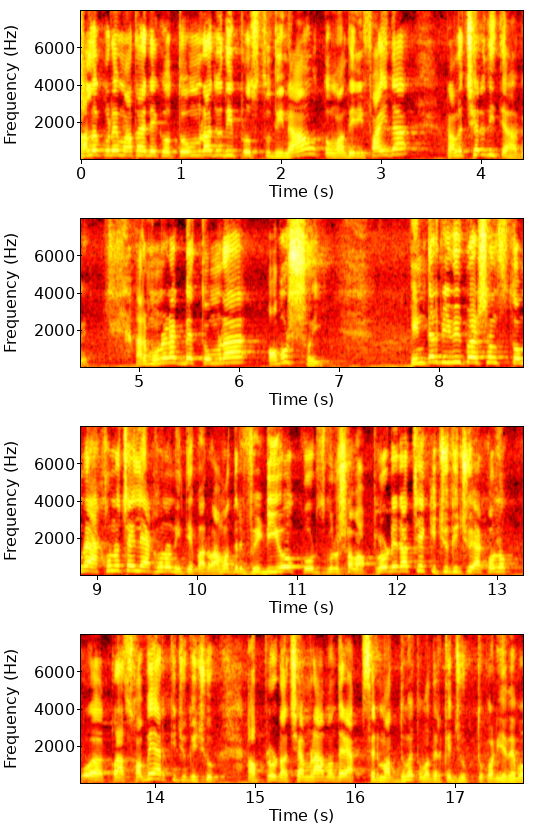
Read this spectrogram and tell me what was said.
ভালো করে মাথায় রেখো, তোমরা যদি প্রস্তুতি নাও, তোমাদেরই ফায়দা, নাহলে ছেড়ে দিতে হবে। আর মনে রাখবে, তোমরা অবশ্যই ইন্টারভিউ প্রিপারেশনস তোমরা এখনও চাইলে এখনও নিতে পারো। আমাদের ভিডিও কোর্সগুলো সব আপলোডের আছে। কিছু কিছু এখনও ক্লাস হবে আর কিছু কিছু আপলোড আছে। আমরা আমাদের অ্যাপসের মাধ্যমে তোমাদেরকে যুক্ত করিয়ে দেবো।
